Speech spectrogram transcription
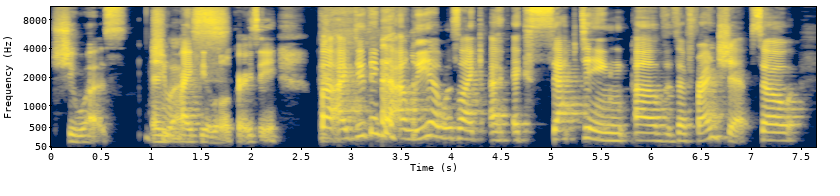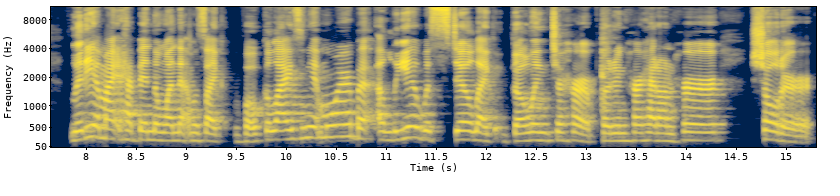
she was and she was. might be a little crazy. But I do think that Aaliyah was like accepting of the friendship. So Lydia might have been the one that was like vocalizing it more, but Aaliyah was still like going to her, putting her head on her shoulder,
